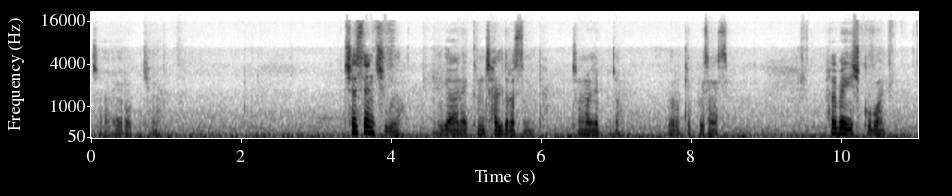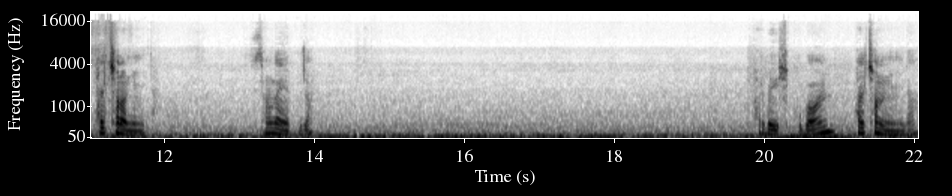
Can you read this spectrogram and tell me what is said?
자 이렇게. 7cm고요. 여기 안에 금 잘 들었습니다. 정말 예쁘죠? 이렇게 예쁘게 생겼습니다. 829번 8,000원입니다. 상당히 예쁘죠 (829번) (8,000원입니다)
